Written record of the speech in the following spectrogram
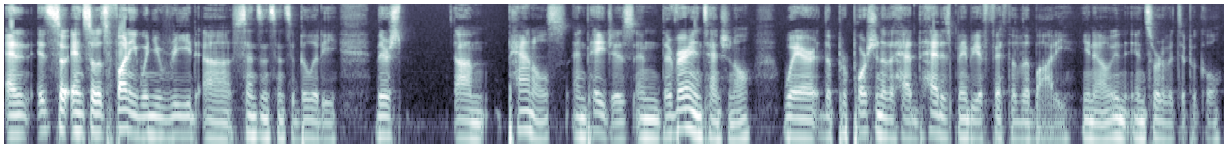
and it's so and so it's funny when you read uh, sense and sensibility there's um, panels and pages, and they're very intentional, where the proportion of the head, the head is maybe a fifth of the body, you know, in, in sort of a typical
